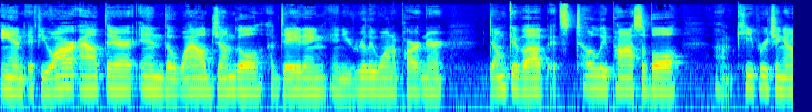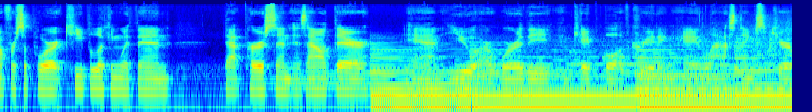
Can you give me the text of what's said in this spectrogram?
And if you are out there in the wild jungle of dating and you really want a partner, don't give up. It's totally possible. Um, keep reaching out for support, keep looking within. That person is out there, and you are worthy and capable of creating a lasting, secure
